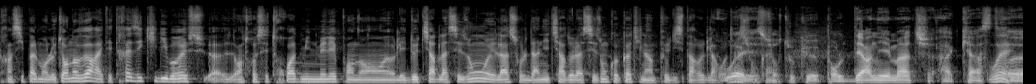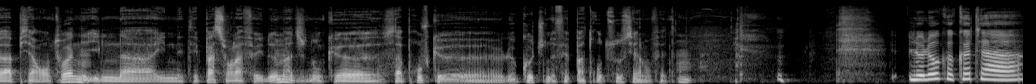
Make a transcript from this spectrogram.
principalement. Le turnover a été très équilibré euh, entre ces trois demi de mêlée pendant les deux tiers de la saison. Et là, sur le dernier tiers de la saison, Cocotte, il a un peu disparu de la rotation. Ouais, surtout que pour le dernier match à Castres, à Pierre-Antoine, mm. il, n'a, il n'était pas sur la feuille de mm. match. Donc ça prouve que le coach ne fait pas trop de social en fait. Mm. Lolo, Cocotte à,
